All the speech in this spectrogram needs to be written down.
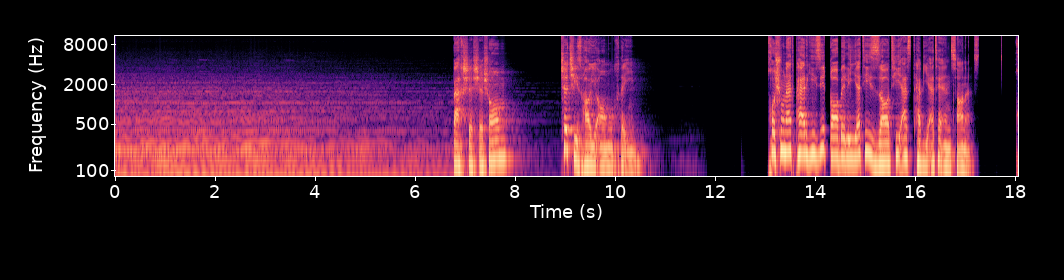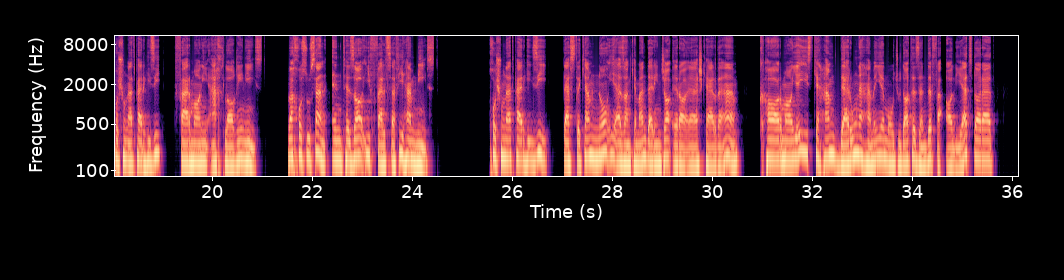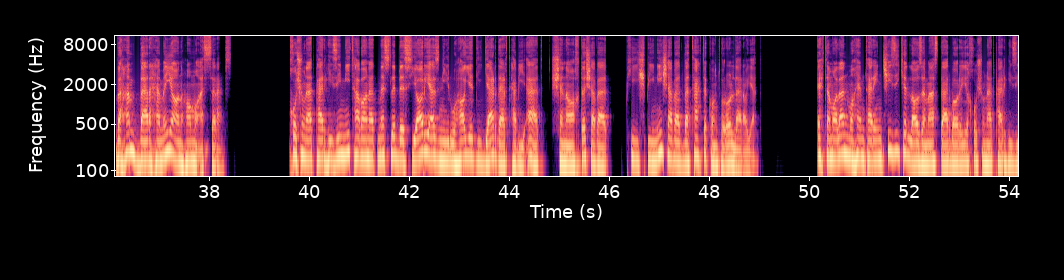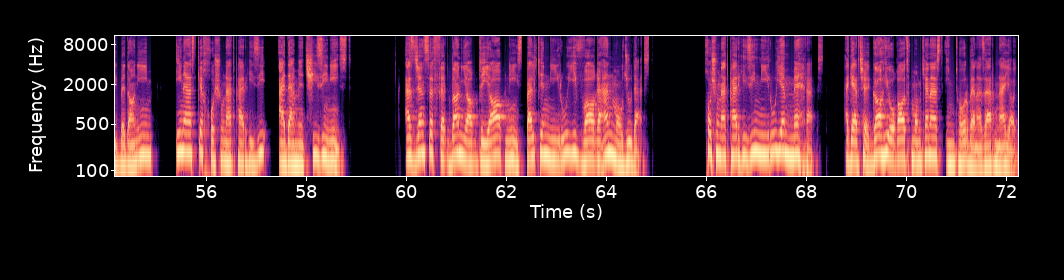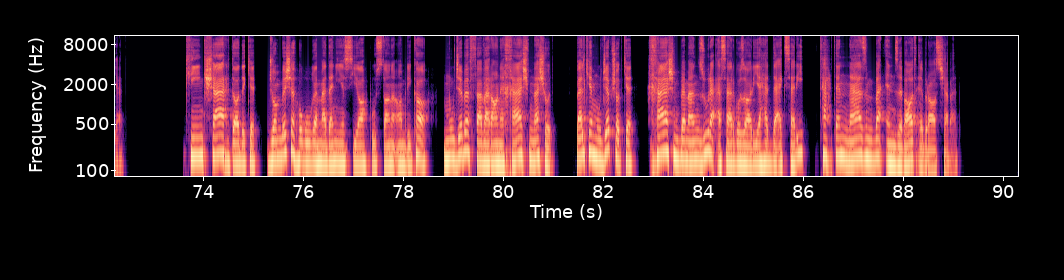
بخش ششم چه چیزهایی آموخته ایم؟ خشونت پرهیزی قابلیتی ذاتی از طبیعت انسان است. خشونت پرهیزی فرمانی اخلاقی نیست و خصوصا انتظاعی فلسفی هم نیست. خشونت پرهیزی دست کم نوعی از آن که من در اینجا ارائهش کرده ام کارمایه است که هم درون همه موجودات زنده فعالیت دارد و هم بر همه آنها مؤثر است. خشونت پرهیزی می تواند مثل بسیاری از نیروهای دیگر در طبیعت شناخته شود، پیش بینی شود و تحت کنترل درآید. احتمالاً مهمترین چیزی که لازم است درباره خشونت پرهیزی بدانیم این است که خشونت پرهیزی عدم چیزی نیست. از جنس فقدان یا قیاب نیست بلکه نیروی واقعا موجود است. خشونت پرهیزی نیروی مهر است. اگرچه گاهی اوقات ممکن است اینطور به نظر نیاید. کینگ شرح داده که جنبش حقوق مدنی سیاه پوستان آمریکا موجب فوران خشم نشد بلکه موجب شد که خشم به منظور اثرگذاری حد اکثری تحت نظم و انضباط ابراز شود.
